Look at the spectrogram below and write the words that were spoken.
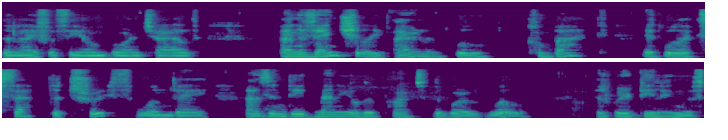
the life of the unborn child. And eventually, Ireland will come back. It will accept the truth one day, as indeed many other parts of the world will, that we're dealing with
